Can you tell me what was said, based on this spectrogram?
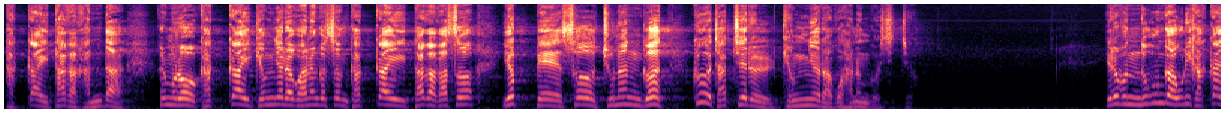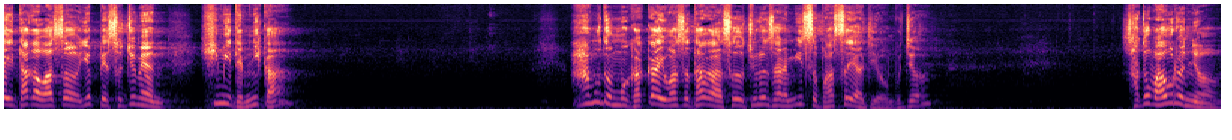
가까이 다가간다. 그러므로 가까이 격려라고 하는 것은 가까이 다가가서 옆에 서 주는 것, 그 자체를 격려라고 하는 것이죠. 여러분, 누군가 우리 가까이 다가와서 옆에 서 주면 힘이 됩니까? 아무도 뭐 가까이 와서 다가서 주는 사람이 있어 봤어야지요. 그죠? 사도 바울은요,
